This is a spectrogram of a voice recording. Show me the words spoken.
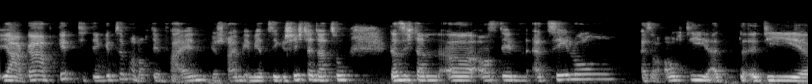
ja gab, gibt, den gibt es immer noch, den Verein. Wir schreiben eben jetzt die Geschichte dazu, dass ich dann äh, aus den Erzählungen also auch die, die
